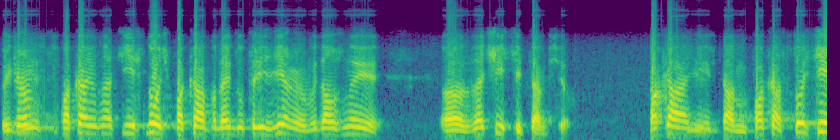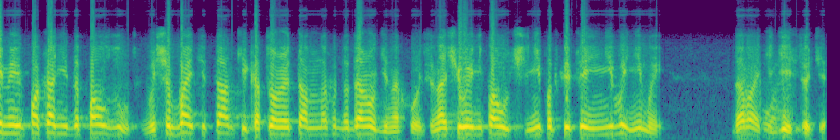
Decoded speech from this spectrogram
Прикрыв- Пока у нас есть ночь, пока подойдут резервы, вы должны э, зачистить там все. Пока они там, пока 107 пока не доползут. Вышибайте танки, которые там на, на дороге находятся. Иначе вы не получите ни подкрепления, ни вы, ни мы. Давайте, понял. действуйте.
